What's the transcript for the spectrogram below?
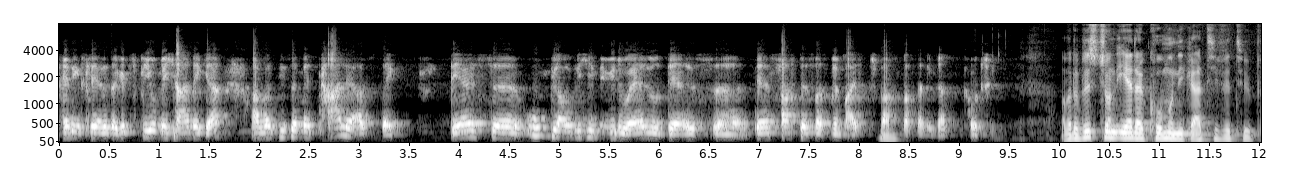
Trainingslehre, da gibt es Biomechanik, ja, aber dieser mentale Aspekt, der ist äh, unglaublich individuell und der ist, äh, der ist fast das, was mir am meisten Spaß macht an dem ganzen Coaching. Aber du bist schon eher der kommunikative Typ.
